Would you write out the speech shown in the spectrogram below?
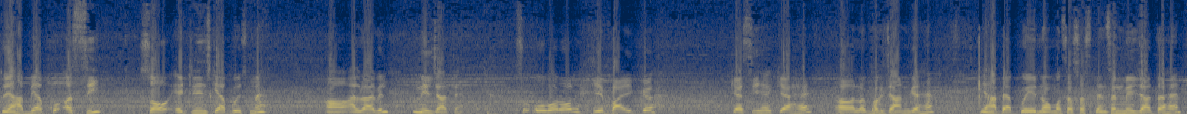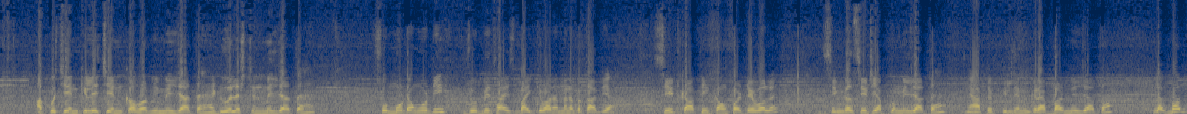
तो यहाँ भी आपको 80, 100, 18 इंच के आपको इसमें अलवाइबल मिल जाते हैं। सो so, ओवरऑल ये बाइक कैसी है क्या है? लगभग जान गए हैं। यहाँ पे आपको ये नॉर्मल सा सस्पेंसन मिल जाता है। आपको चेन के लिए चेन कवर भी मिल जाता है डुअल स्टैंड मिल जाता है। सो so, मोटा मोटी जो भी था इस बाइक के बारे में मैंने बता दिया। सीट काफ़ी कंफर्टेबल है। सिंगल सीट ही आपको मिल जाता है। यहाँ पे पिलियन ग्रैबर मिल जाता है। लगभग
